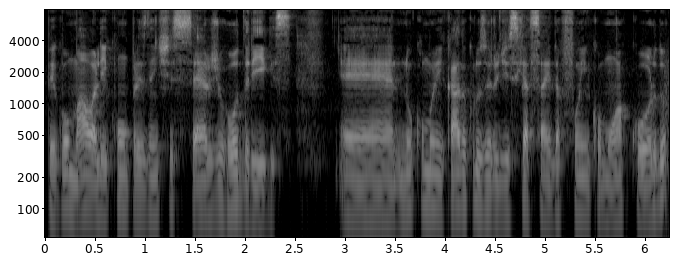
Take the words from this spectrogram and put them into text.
pegou mal ali com o presidente Sérgio Rodrigues. É, no comunicado, o Cruzeiro disse que a saída foi em comum acordo.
